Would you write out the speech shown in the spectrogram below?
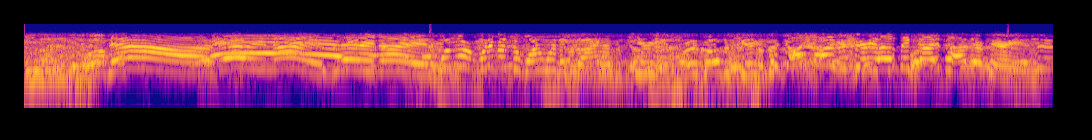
Yeah, very nice, very nice. One more. What about the one where the guy has a period? What do you call the kid? The guy has a period. I don't think guys have their period.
